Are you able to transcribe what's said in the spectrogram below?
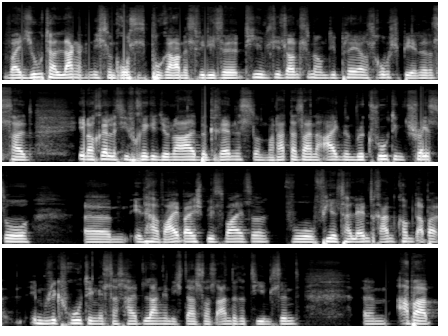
weil Utah lange nicht so ein großes Programm ist wie diese Teams, die sonst immer um die Playoffs rumspielen. Das ist halt eben auch relativ regional begrenzt und man hat da seine eigenen Recruiting-Trays so ähm, in Hawaii beispielsweise, wo viel Talent rankommt, aber im Recruiting ist das halt lange nicht das, was andere Teams sind. Ähm, aber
